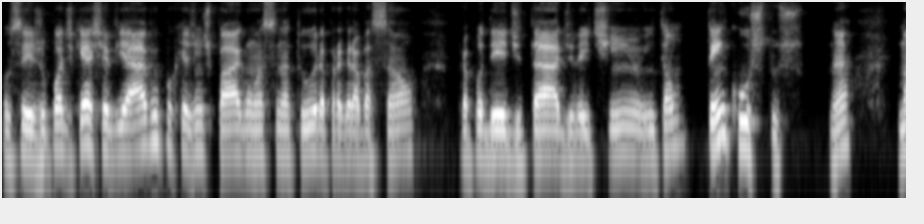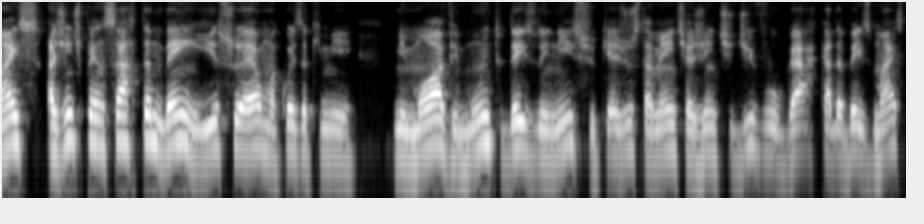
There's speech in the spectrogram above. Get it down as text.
Ou seja, o podcast é viável porque a gente paga uma assinatura para gravação, para poder editar direitinho, então tem custos, né? Mas a gente pensar também, e isso é uma coisa que me, me move muito desde o início, que é justamente a gente divulgar cada vez mais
